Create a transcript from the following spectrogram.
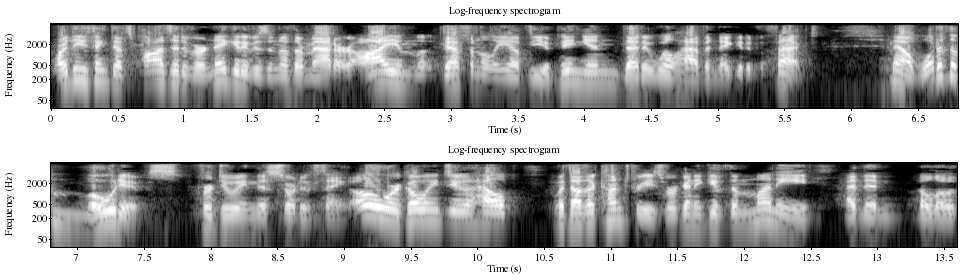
Whether you think that's positive or negative is another matter. I am definitely of the opinion that it will have a negative effect. Now, what are the motives for doing this sort of thing? Oh, we're going to help with other countries. We're going to give them money, and then below,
